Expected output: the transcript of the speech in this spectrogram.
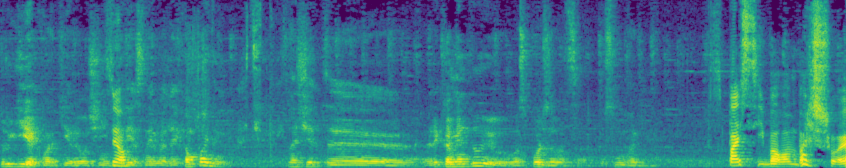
другие квартиры очень Всё. интересные в этой компании. Значит, э, рекомендую воспользоваться услугами. Спасибо вам большое.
